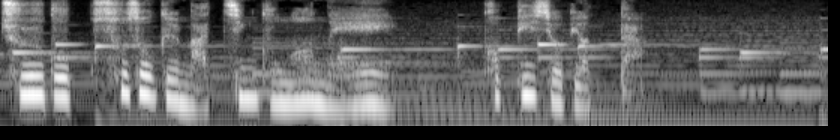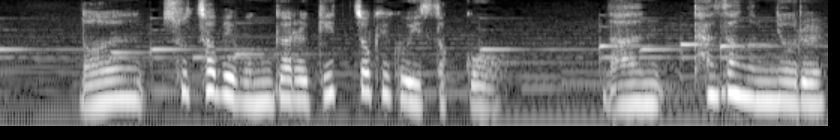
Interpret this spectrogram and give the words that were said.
출국 수속을 마친 공항 내에 커피숍이었다. 넌 수첩에 뭔가를 끼적이고 있었고, 난 탄산 음료를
